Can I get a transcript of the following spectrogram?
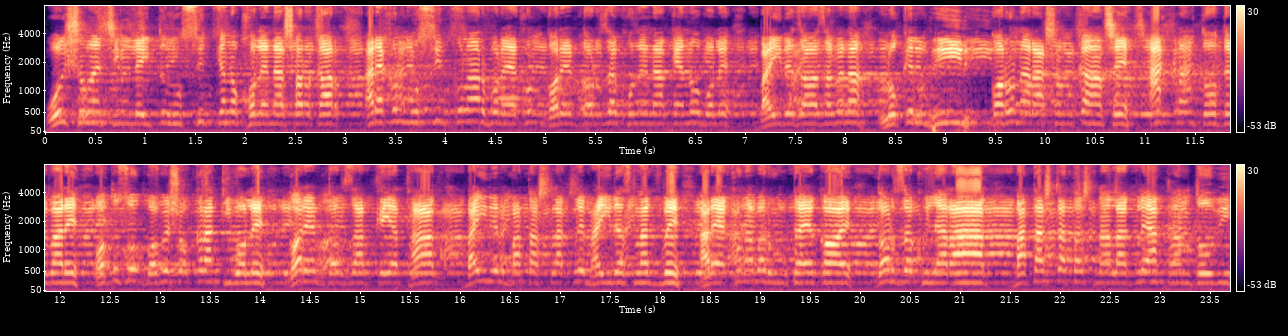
ওই সময় চিল্লেই তো মসজিদ কেন খোলে না সরকার? আর এখন মসজিদ খোলার পরে এখন ঘরের দরজা খোলে না কেন বলে? বাইরে যাওয়া যাবে না, লোকের ভিড়, করোনার আশঙ্কা আছে, আক্রান্ত হতে পারে। অথচ গবেষকরা কি বলে? ঘরের দরজা আটকাইয়া থাক, বাইরের বাতাস লাগলে ভাইরাস লাগবে, আর এখন আবার উল্টায় কয়, দরজা খুলে রাখ, বাতাস টাতাস না লাগলে আক্রান্ত হবি।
